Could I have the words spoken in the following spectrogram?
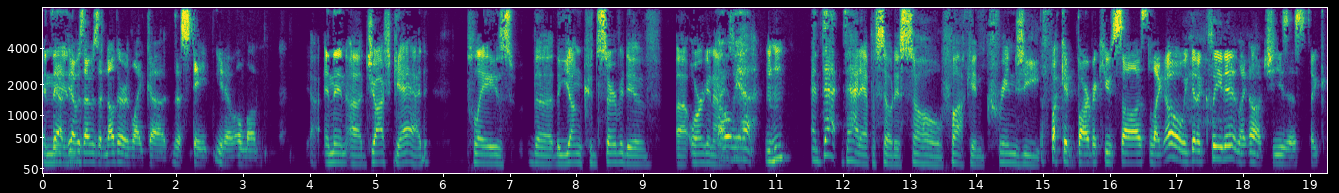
And yeah, that was that was another like uh the state, you know, alum. Yeah, and then uh, Josh Gad plays the the young conservative uh, organizer. Oh yeah. Mm-hmm. And that that episode is so fucking cringy. The fucking barbecue sauce, like, oh, we gotta clean it. Like, oh Jesus, like.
